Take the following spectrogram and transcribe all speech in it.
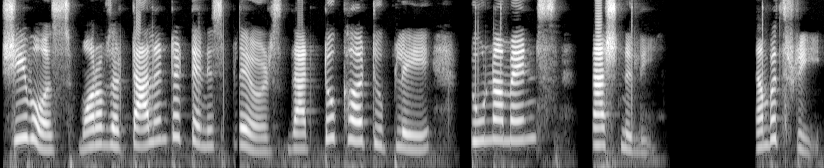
She was one of the talented tennis players that took her to play tournaments nationally. Number 3.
